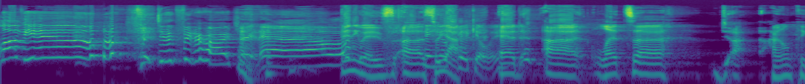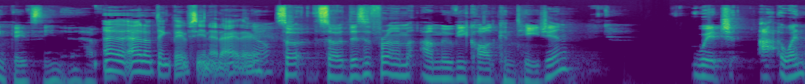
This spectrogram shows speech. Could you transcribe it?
Love you. doing finger hearts right now. Anyways, uh, so Daniel's yeah, gonna kill me. and uh, let's. Uh, d- I- I don't think they've seen it. Have they? I, I don't think they've seen it either. No. So, so this is from a movie called Contagion, which uh, when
